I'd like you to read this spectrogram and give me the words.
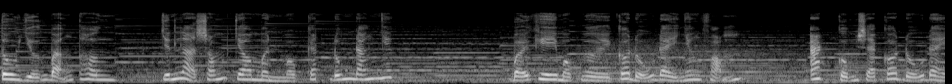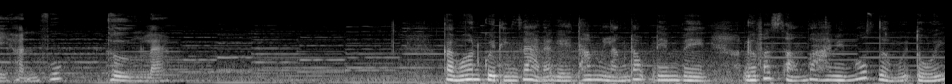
tu dưỡng bản thân chính là sống cho mình một cách đúng đắn nhất bởi khi một người có đủ đầy nhân phẩm ắt cũng sẽ có đủ đầy hạnh phúc thường lạc Cảm ơn quý thính giả đã ghé thăm Lắng Động Đêm Về được phát sóng vào 21 giờ mỗi tối.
